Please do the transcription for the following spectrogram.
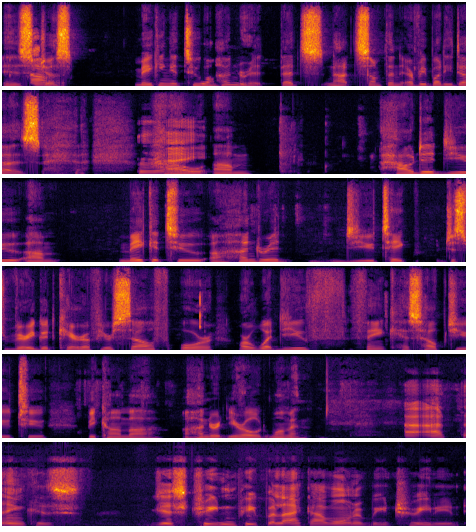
is Oh, just making it to 100. That's not something everybody does. how um how did you um make it to 100? Do you take just very good care of yourself or or what do you th- think has helped you to become a 100-year-old woman? I, I think is just treating people like I want to be treated.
